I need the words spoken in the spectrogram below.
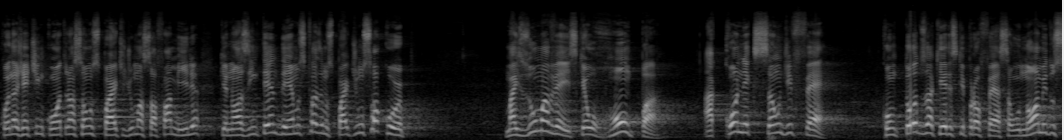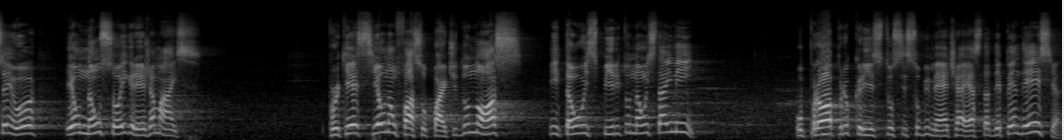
quando a gente encontra, nós somos parte de uma só família, porque nós entendemos que fazemos parte de um só corpo. Mas uma vez que eu rompa a conexão de fé com todos aqueles que professam o nome do Senhor, eu não sou igreja mais. Porque se eu não faço parte do nós, então o Espírito não está em mim. O próprio Cristo se submete a esta dependência.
